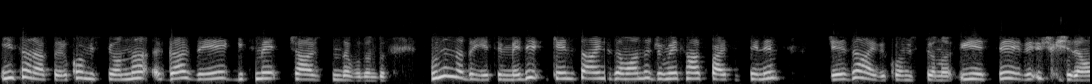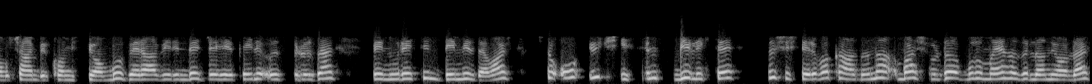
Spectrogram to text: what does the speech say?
İnsan Hakları Komisyonu'na Gazze'ye gitme çağrısında bulundu. Bununla da yetinmedi. Kendisi aynı zamanda Cumhuriyet Halk Partisi'nin cezaevi komisyonu üyesi ve 3 kişiden oluşan bir komisyon bu. Beraberinde CHP'li Özgür Özel ve Nurettin Demir de var. İşte o üç isim birlikte Dışişleri Bakanlığı'na başvuruda bulunmaya hazırlanıyorlar.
